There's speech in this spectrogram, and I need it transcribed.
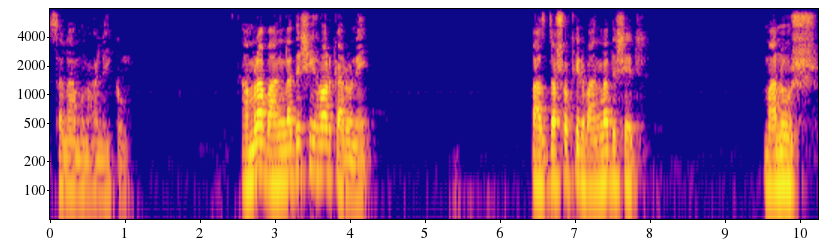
সালাম আলাইকুম। আমরা বাংলাদেশি হওয়ার কারণে পাঁচ দশকের বাংলাদেশের মানুষ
